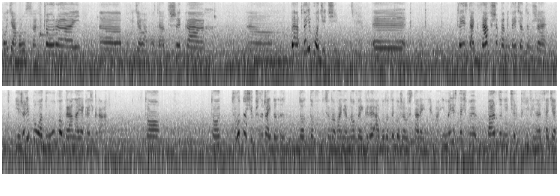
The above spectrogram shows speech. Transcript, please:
Powiedziałam o lustrach wczoraj, e, powiedziałam o teatrzykach. E, a nie było dzieci. E, to jest tak, zawsze pamiętajcie o tym, że jeżeli była długo grana jakaś gra, to, to trudno się przyzwyczaić do, do, do funkcjonowania nowej gry albo do tego, że już starej nie ma. I my jesteśmy bardzo niecierpliwi na zasadzie,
